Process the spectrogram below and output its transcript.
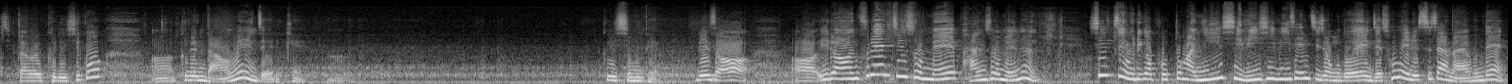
직각을 그리시고 어 그린 다음에 이제 이렇게 어, 그리시면 돼요. 그래서 어, 이런 프렌치 소매 반소매는 실제 우리가 보통 한 20, 22cm 정도의 이제 소매를 쓰잖아요. 근데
